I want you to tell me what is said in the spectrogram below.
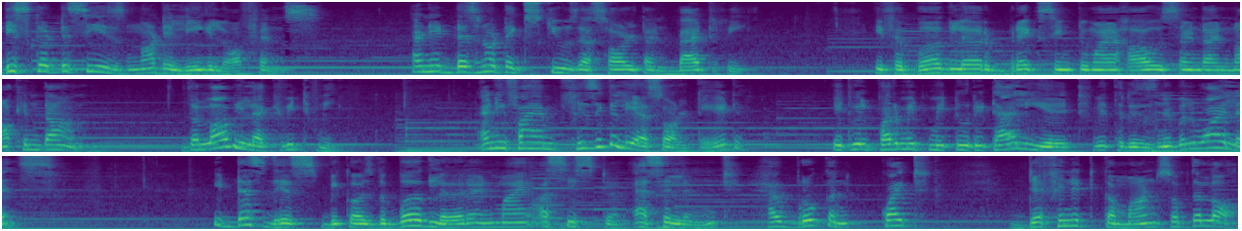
Discourtesy is not a legal offense, and it does not excuse assault and battery. If a burglar breaks into my house and I knock him down, the law will acquit me. And if I am physically assaulted, it will permit me to retaliate with reasonable violence. It does this because the burglar and my assistant, assailant have broken quite definite commands of the law.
